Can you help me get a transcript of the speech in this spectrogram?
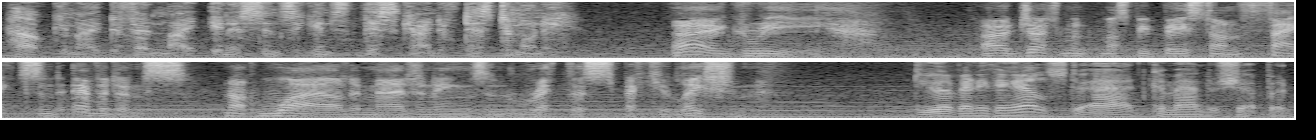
How can I defend my innocence against this kind of testimony? I agree. Our judgment must be based on facts and evidence, not wild imaginings and reckless speculation. Do you have anything else to add, Commander Shepard?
